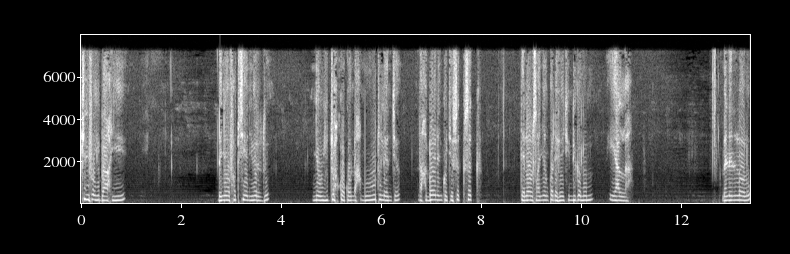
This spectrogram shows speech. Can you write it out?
kilifa yu baax yi dañoo fab seen wird ñëw yi jox ko ko ndax mu wutu leen ca ndax doy nañ ko ci sëkk sëkk. Te loolu sax ña ngi ko defee ci ndigalul yàlla. Mel na ne loolu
